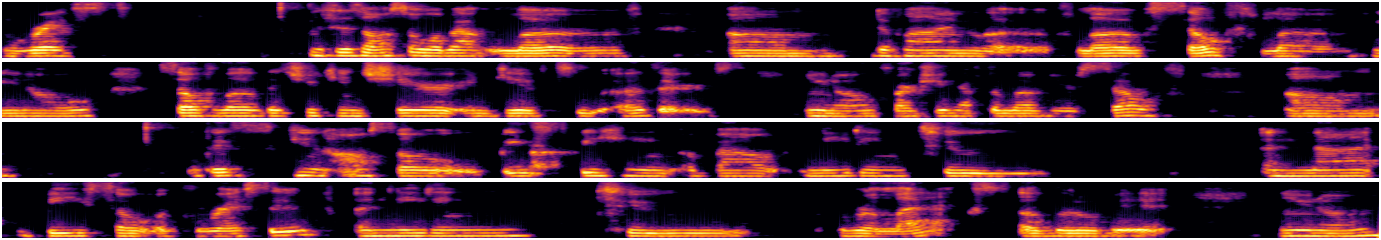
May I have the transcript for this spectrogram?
rest. This is also about love, um, divine love, love, self love, you know, self love that you can share and give to others. You know, first you have to love yourself. Um, this can also be speaking about needing to not be so aggressive, and needing to relax a little bit, you know.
